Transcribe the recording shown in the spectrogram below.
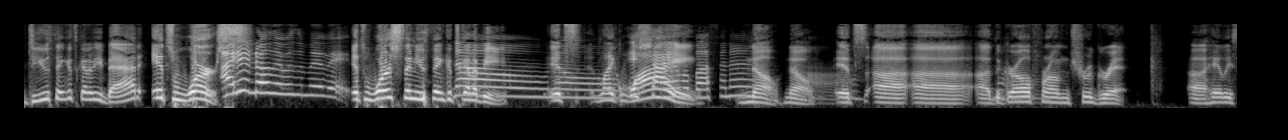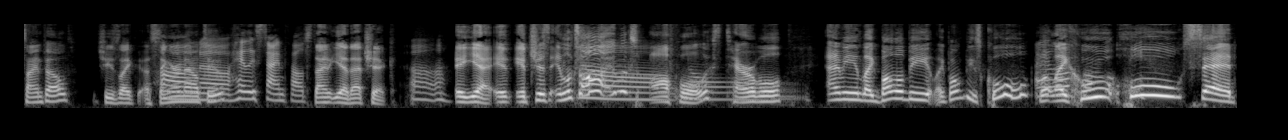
do you think it's going to be bad? It's worse. I didn't know there was a movie. It's worse than you think it's going to be. It's no. like why? Shia LaBeouf in it? No, no. Aw. It's uh uh uh the No. girl from True Grit, uh Haley Seinfeld. She's like a singer oh, now no. too. Hailee Steinfeld. Stein, yeah, that chick. Uh, Uh, yeah, it, it just it looks all it looks no, awful. It looks terrible. I mean, like Bumblebee, like Bumblebee's cool, I but like who Bumblebee. who said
